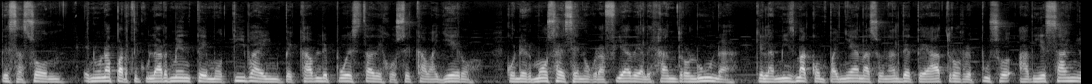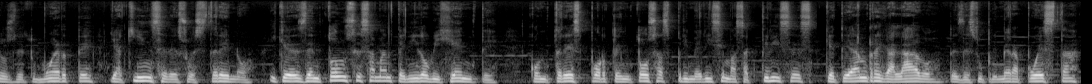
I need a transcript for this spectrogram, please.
de sazón, en una particularmente emotiva e impecable puesta de José Caballero, con hermosa escenografía de Alejandro Luna, que la misma Compañía Nacional de Teatro repuso a 10 años de tu muerte y a 15 de su estreno, y que desde entonces ha mantenido vigente, con tres portentosas primerísimas actrices que te han regalado desde su primera puesta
